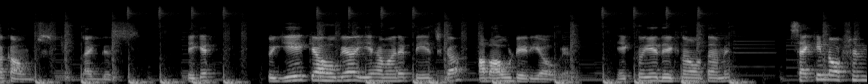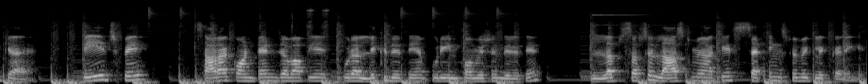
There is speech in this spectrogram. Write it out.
अकाउंट्स लाइक दिस ठीक है? तो ये क्या हो गया, ये हमारे पेज का अबाउट एरिया हो गया। एक तो ये देखना होता है हमें। सेकेंड ऑप्शन क्या है? पेज पे सारा कंटेंट जब आप ये पूरा लिख देते हैं, पूरी इंफॉर्मेशन दे देते हैं, लब, सबसे लास्ट में आके सेटिंग्स पे भी क्लिक करेंगे।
